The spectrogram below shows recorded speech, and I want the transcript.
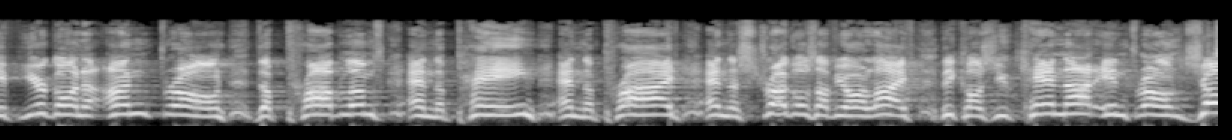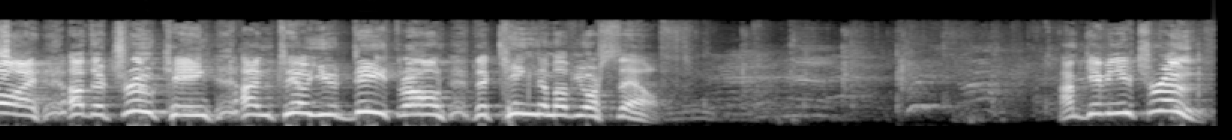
if you're going to unthrone the problems and the pain pain and the pride and the struggles of your life because you cannot enthrone joy of the true king until you dethrone the kingdom of yourself. I'm giving you truth.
